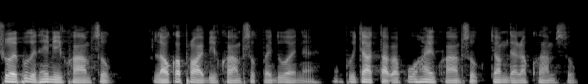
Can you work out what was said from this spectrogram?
ช่วยผู้อื่นให้มีความสุข เราก็พลอยมีความสุขไปด้วยนะพระเจ้าตรัสว่าผู้ให้ความสุขจอมได้รับความสุข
